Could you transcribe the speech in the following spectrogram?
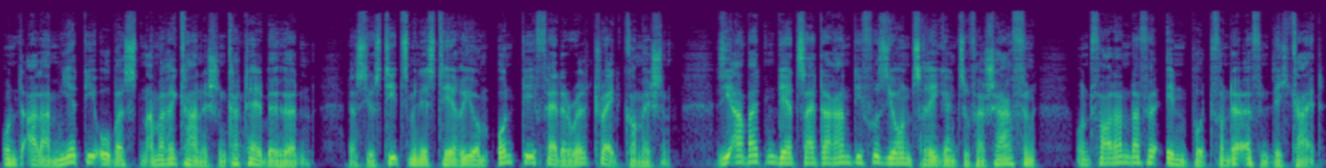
und alarmiert die obersten amerikanischen Kartellbehörden das Justizministerium und die Federal Trade Commission. Sie arbeiten derzeit daran, die Fusionsregeln zu verschärfen und fordern dafür Input von der Öffentlichkeit.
